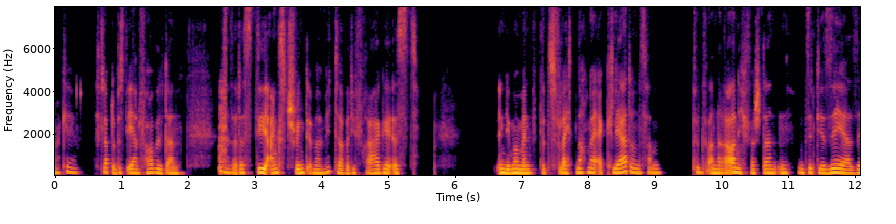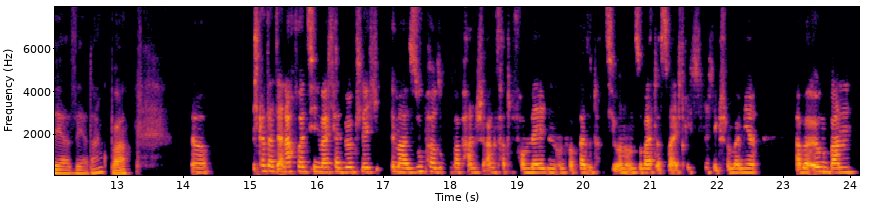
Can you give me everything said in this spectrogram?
Okay. Ich glaube, du bist eher ein Vorbild dann. Also, dass die Angst schwingt immer mit, aber die Frage ist, in dem Moment wird es vielleicht nochmal erklärt und es haben fünf andere auch nicht verstanden und sind dir sehr, sehr, sehr dankbar. Ja, ich kann es halt sehr nachvollziehen, weil ich halt wirklich immer super, super panische Angst hatte vor Melden und vor Präsentationen und so weiter. Das war echt richtig, richtig schön bei mir. Aber irgendwann,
